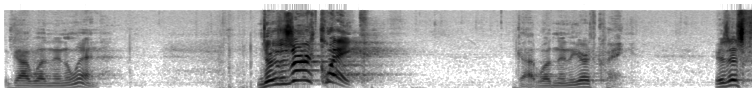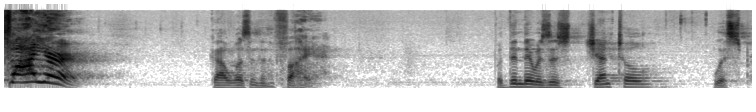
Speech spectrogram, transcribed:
But God wasn't in the wind. There was this earthquake. God wasn't in the earthquake. There's this fire. God wasn't in the fire. But then there was this gentle whisper.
